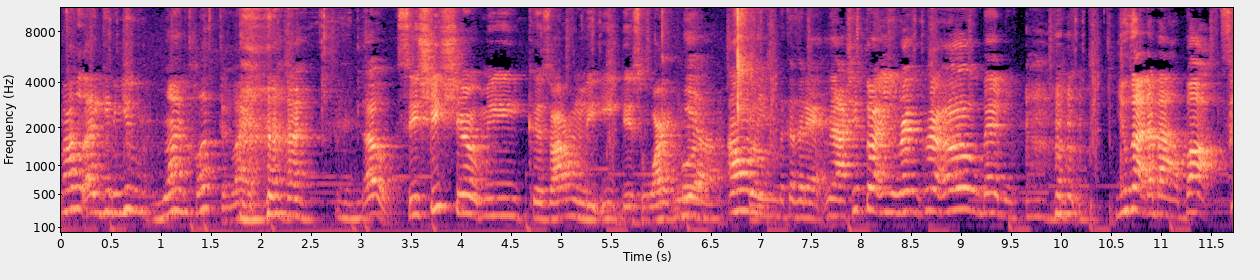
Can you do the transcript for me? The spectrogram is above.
I look like giving you one cluster. Like no. See, she showed me because I only eat this white one. Yeah, I only because of that. Now she's started eating regular crab. Oh baby, you got to buy a box.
